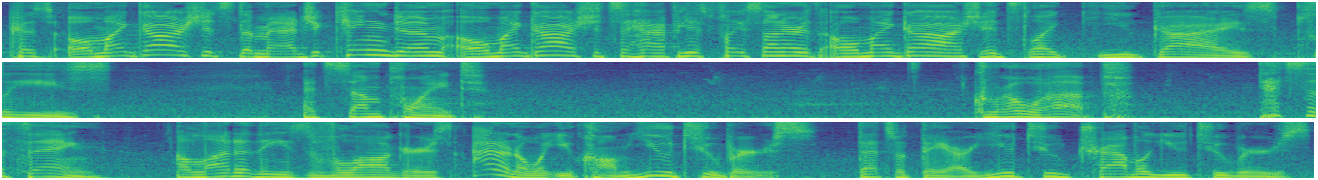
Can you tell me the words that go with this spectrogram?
because oh my gosh it's the magic kingdom oh my gosh it's the happiest place on earth oh my gosh it's like you guys please at some point grow up that's the thing. A lot of these vloggers, I don't know what you call them, YouTubers. That's what they are. YouTube travel YouTubers.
